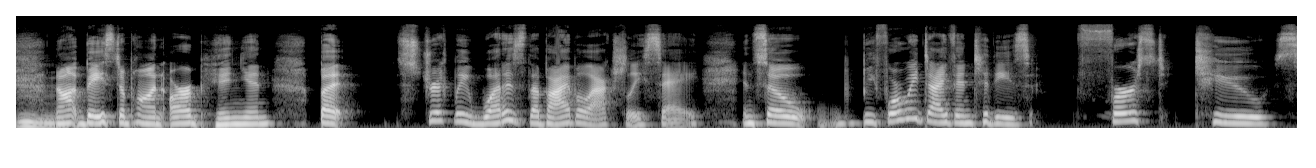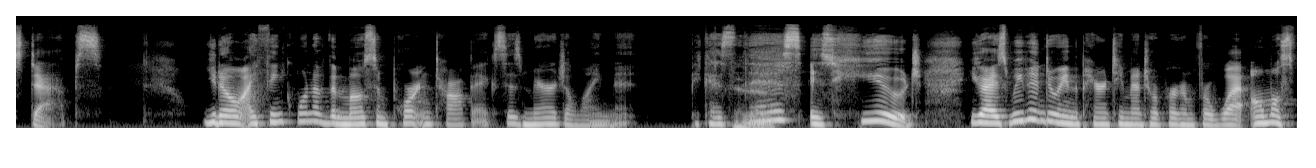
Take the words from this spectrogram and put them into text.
Mhm. not based upon our opinion, but strictly what does the Bible actually say? And so before we dive into these first two steps, you know, I think one of the most important topics is marriage alignment because It is. this is huge. You guys, we've been doing the parenting mentor program for what? Almost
